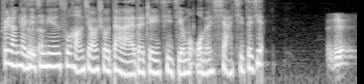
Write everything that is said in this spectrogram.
非常感谢今天苏杭教授带来的这一期节目，我们下期再见。再见。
